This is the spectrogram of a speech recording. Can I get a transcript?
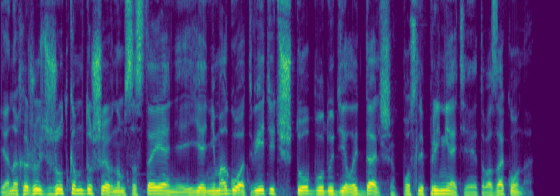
Я нахожусь в жутком душевном состоянии, и я не могу ответить, что буду делать дальше, после принятия этого закона.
